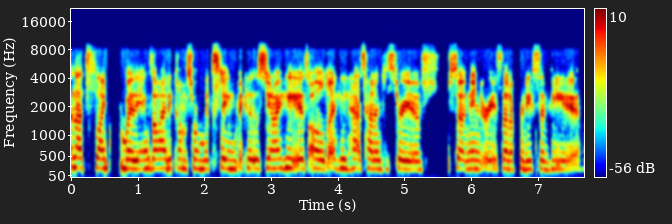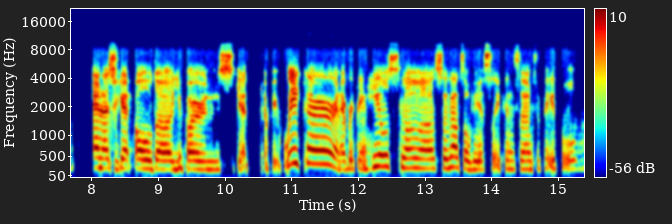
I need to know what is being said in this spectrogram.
And that's like where the anxiety comes from with Sting because, you know, he is older. He has had a history of certain injuries that are pretty severe. And as you get older, your bones get a bit weaker and everything heals slower. So that's obviously a concern for people.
